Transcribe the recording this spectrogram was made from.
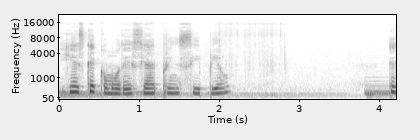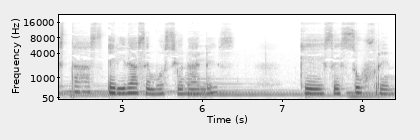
Y es que como decía al principio, estas heridas emocionales que se sufren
